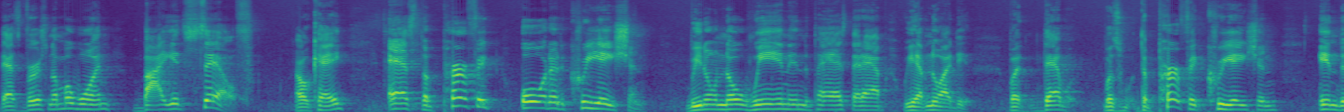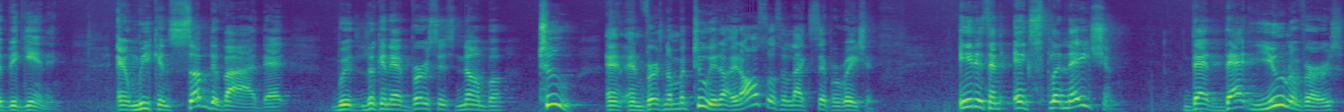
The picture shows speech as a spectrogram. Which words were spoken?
that's verse number 1, by itself, okay, as the perfect ordered creation. We don't know when in the past that happened, we have no idea. But that was the perfect creation in the beginning. And we can subdivide that with looking at verses number two. And, and verse number two, it, it also is like separation. It is an explanation that that universe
